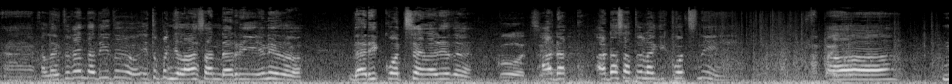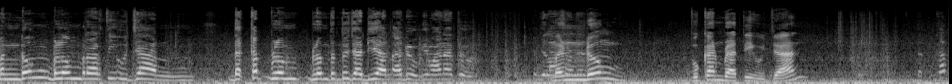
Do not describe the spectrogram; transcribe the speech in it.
Nah, kalau itu kan tadi itu itu penjelasan dari ini tuh. Dari quotes yang tadi tuh. good sih. Ada ada satu lagi quotes nih. Apa itu Eh, mendung belum berarti hujan. Dekat belum belum tentu jadian. Aduh, gimana tuh? Penjelasannya. mendung bukan berarti hujan dekat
